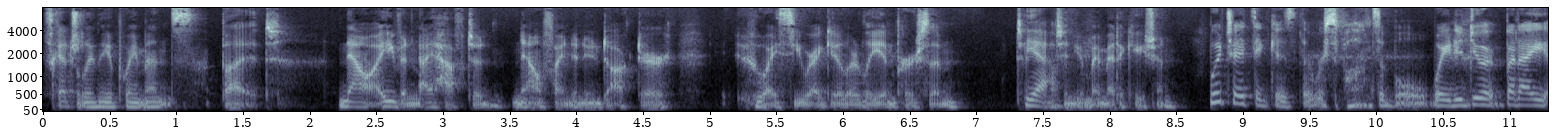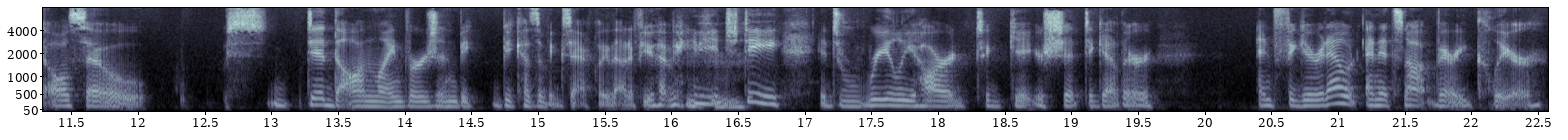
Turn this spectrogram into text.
scheduling the appointments. But now I even I have to now find a new doctor who I see regularly in person to yeah. continue my medication. Which I think is the responsible way to do it. But I also did the online version be- because of exactly that. If you have ADHD, mm-hmm. it's really hard to get your shit together and figure it out. And it's not very clear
